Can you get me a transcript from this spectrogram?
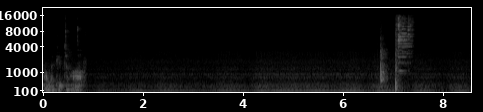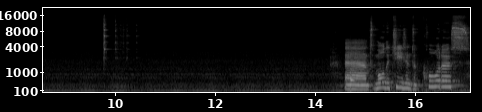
Garlic into half. And mold the cheese into quarters.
